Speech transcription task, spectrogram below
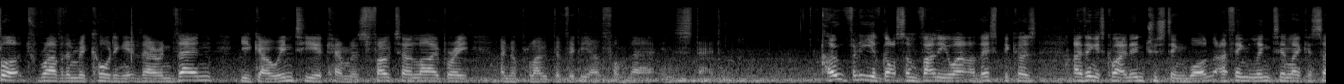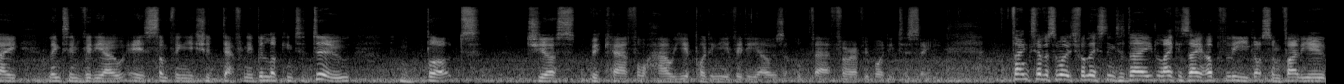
But rather than recording it there and then, you go into your camera's photo library and upload the video from there instead hopefully you've got some value out of this because I think it's quite an interesting one. I think LinkedIn, like I say, LinkedIn video is something you should definitely be looking to do, but just be careful how you're putting your videos up there for everybody to see. Thanks ever so much for listening today. Like I say, hopefully you got some value.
